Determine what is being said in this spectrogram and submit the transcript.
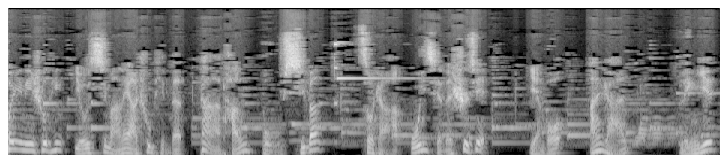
欢迎您收听由喜马拉雅出品的《大唐补习班》，作者危险的世界，演播安然、林烟、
